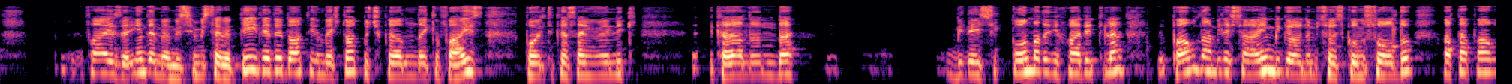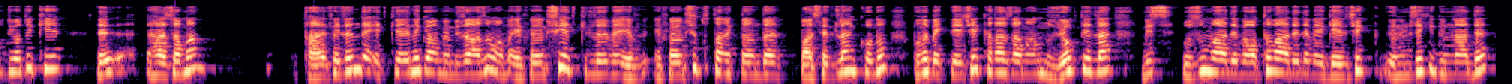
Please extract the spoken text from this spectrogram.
faizleri indirmemiz için bir sebep değil dedi. 4.25-4.5 aralığındaki faiz politikasına yönelik kararlarında bir değişiklik olmadığını ifade ettiler. Powell'dan bile şahin bir görünüm söz konusu oldu. Hatta Powell diyordu ki e, her zaman tarifelerin de etkilerini görmemiz lazım ama FOMC etkileri ve FOMC tutanaklarında bahsedilen konu bunu bekleyecek kadar zamanımız yok dediler. Biz uzun vade ve orta vadede ve gelecek önümüzdeki günlerde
